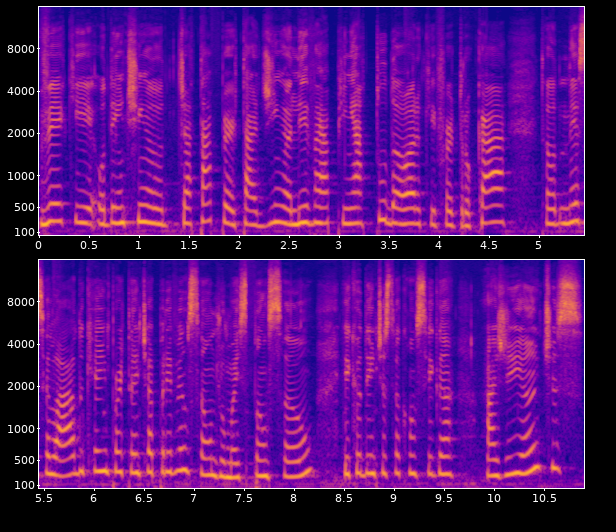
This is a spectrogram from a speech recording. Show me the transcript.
ver que o dentinho já tá apertadinho ali, vai apinhar tudo a hora que for trocar. Então, nesse lado que é importante a prevenção de uma expansão e que o dentista consiga agir antes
